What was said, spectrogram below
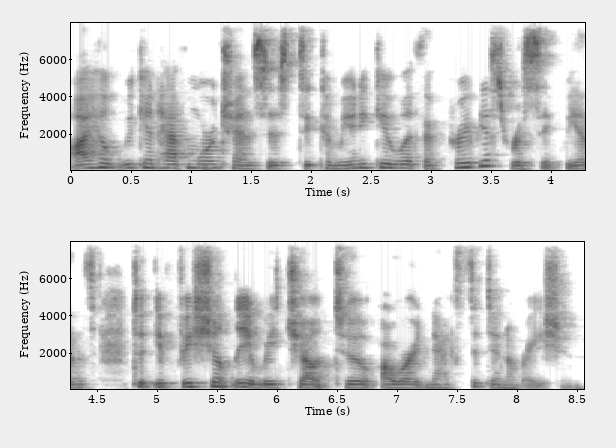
I hope we can have more chances to communicate with the previous recipients to efficiently reach out to our next generation.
